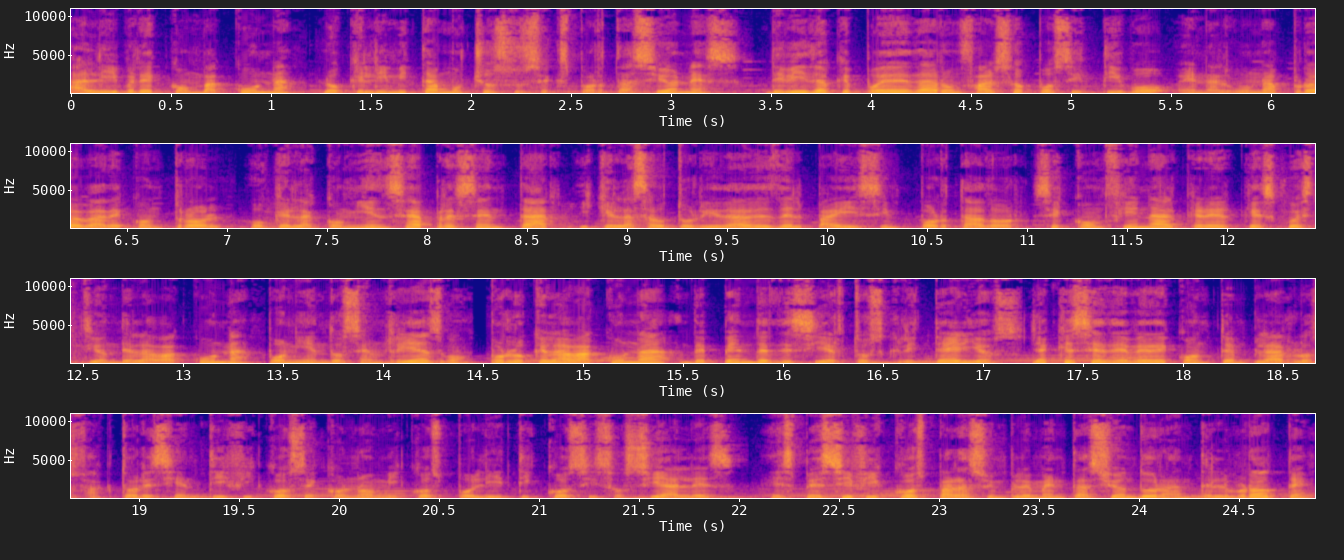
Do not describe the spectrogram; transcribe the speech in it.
a libre con vacuna, lo que limita mucho sus exportaciones, debido a que puede dar un falso positivo en alguna prueba de control o que la comience a presentar y que las autoridades del país importador se confíen al creer que es cuestión de la vacuna, poniéndose en riesgo, por lo que la vacuna depende de ciertos criterios, ya que se debe de contemplar los factores científicos, económicos, políticos y sociales específicos para su implementación durante el brote,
